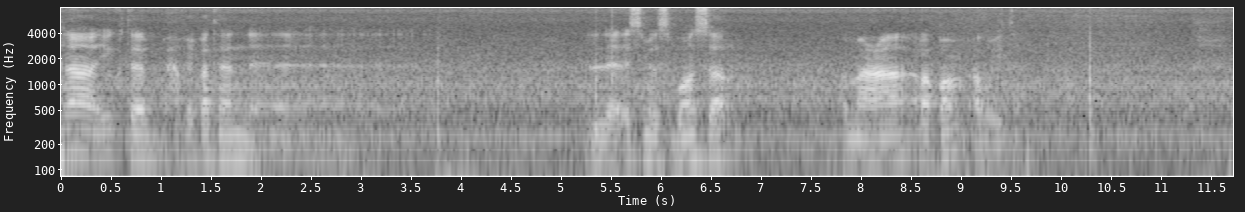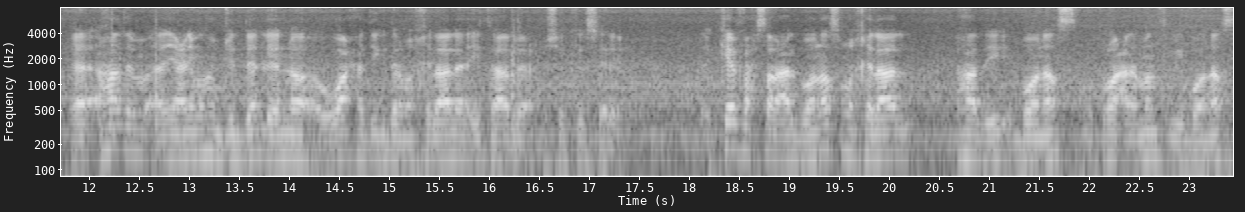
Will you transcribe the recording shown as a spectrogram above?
هنا يكتب حقيقة اسم السبونسر مع رقم عضويته. هذا يعني مهم جدا لأنه واحد يقدر من خلاله يتابع بشكل سريع. كيف أحصل على البونص؟ من خلال هذه بونص وتروح على منثلي بونص.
